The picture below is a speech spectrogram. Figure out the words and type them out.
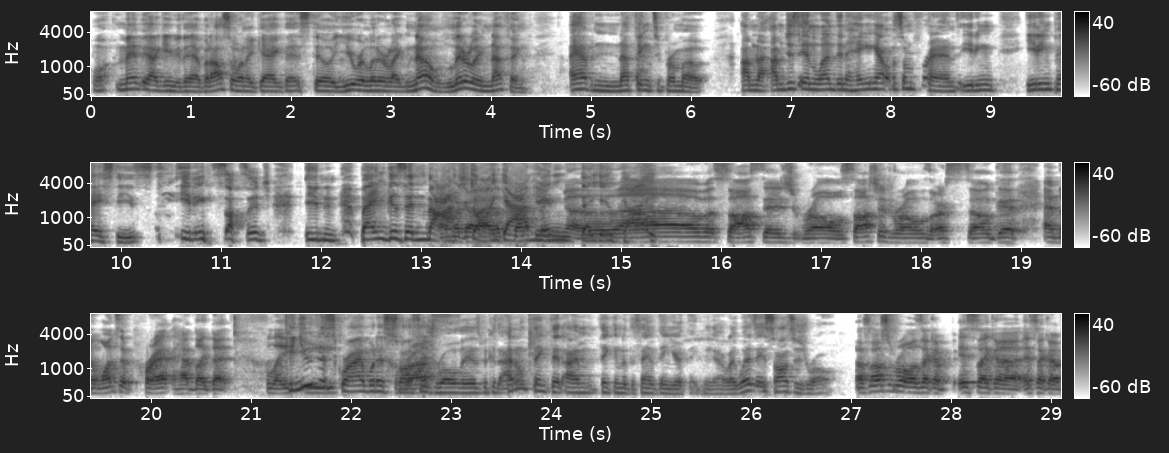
Well, maybe I'll give you that, but I also want to gag that still you were literally like, no, literally nothing. I have nothing to promote. I'm not. I'm just in London, hanging out with some friends, eating eating pasties, eating sausage, eating bangers and mash. oh my god I fucking love sausage rolls sausage rolls are so good and the ones at Pret have like that flaky Can you describe what a sausage crust. roll is? Because I don't think that I'm thinking of the same thing you're thinking of. Like, what is a sausage roll? A sausage roll is like a it's like a it's like a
